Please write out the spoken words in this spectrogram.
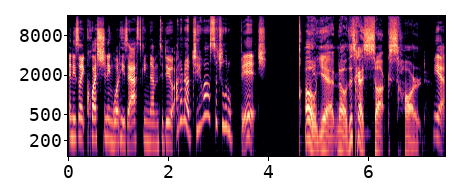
And he's like questioning what he's asking them to do. I don't know. JWoww's such a little bitch. Oh yeah, no, this guy sucks hard. Yeah.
